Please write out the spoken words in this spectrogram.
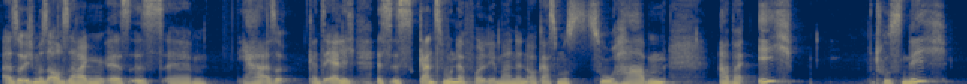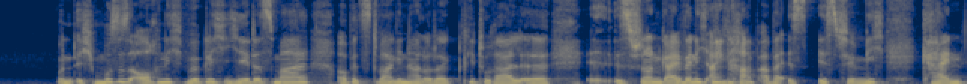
also ich muss auch sagen, es ist, ähm, ja, also ganz ehrlich, es ist ganz wundervoll, immer einen Orgasmus zu haben. Aber ich tue es nicht und ich muss es auch nicht wirklich jedes Mal, ob jetzt vaginal oder klitoral, äh, ist schon geil, wenn ich einen habe, aber es ist für mich kein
